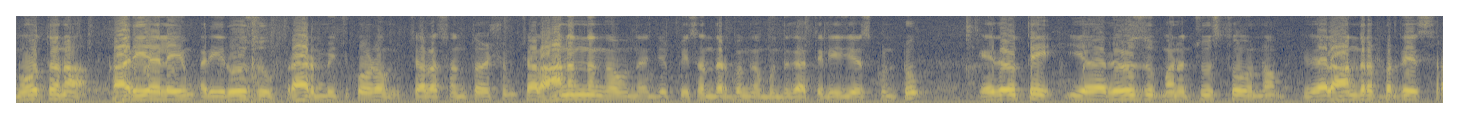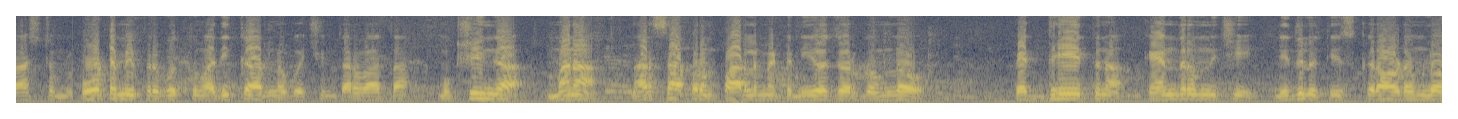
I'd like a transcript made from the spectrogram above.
నూతన కార్యాలయం మరి ఈరోజు ప్రారంభించుకోవడం చాలా సంతోషం చాలా ఆనందంగా ఉందని చెప్పి సందర్భంగా ముందుగా తెలియజేసుకుంటూ ఏదైతే ఈ రోజు మనం చూస్తూ ఉన్నాం ఇవాళ ఆంధ్రప్రదేశ్ రాష్ట్రంలో కూటమి ప్రభుత్వం అధికారంలోకి వచ్చిన తర్వాత ముఖ్యంగా మన నర్సాపురం పార్లమెంటు నియోజకవర్గంలో పెద్ద ఎత్తున కేంద్రం నుంచి నిధులు తీసుకురావడంలో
